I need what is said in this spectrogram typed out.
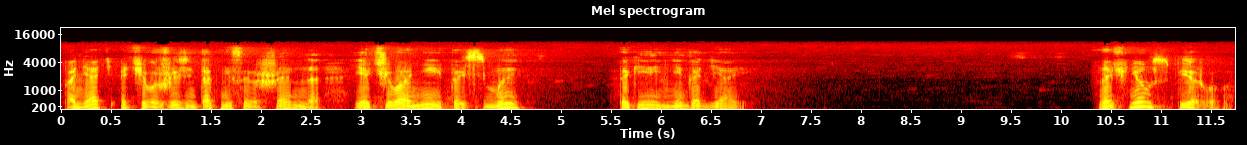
понять, отчего жизнь так несовершенна, и отчего они, то есть мы, такие негодяи. Начнем с первого.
